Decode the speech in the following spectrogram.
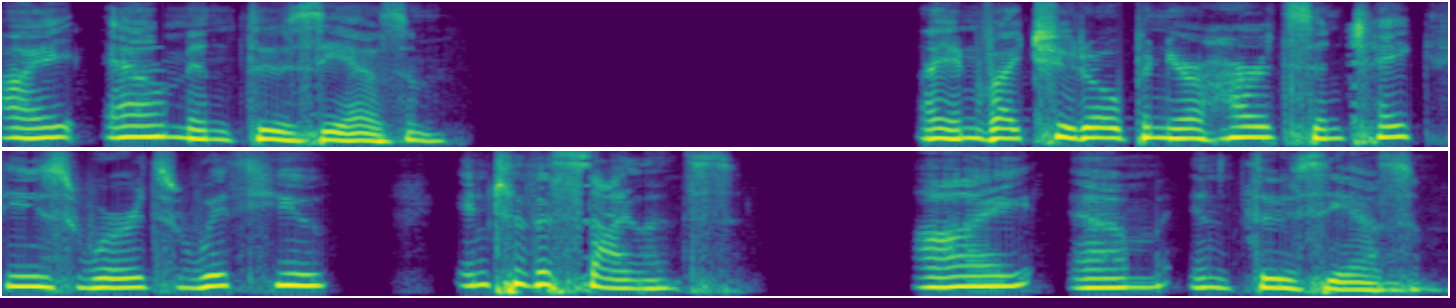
I am enthusiasm. I invite you to open your hearts and take these words with you into the silence. I am enthusiasm.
